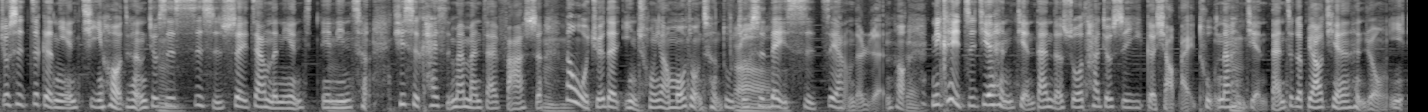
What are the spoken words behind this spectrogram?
就是这个年纪哈，可能就是四十岁这样的年年龄层，其实开始慢慢在发生。那我觉得尹崇阳某种程度就是类似这样的人哈，你可以直接很简单的说他就是一个小白兔，那很简单，这个标签很容易。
